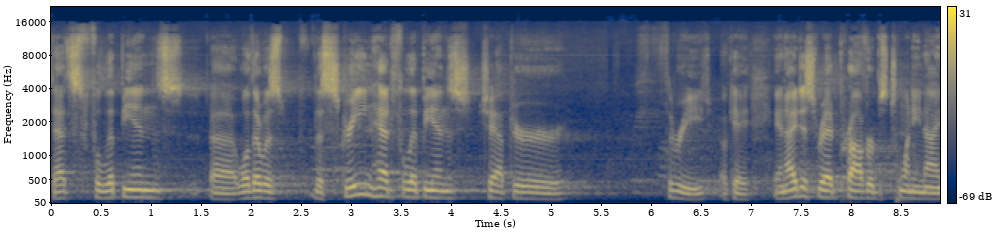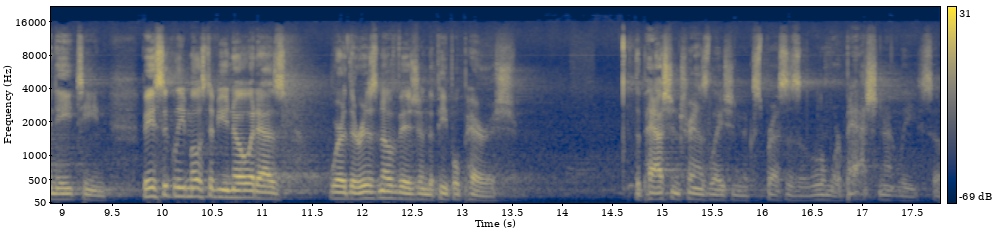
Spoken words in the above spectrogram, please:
that's Philippians. Uh, well, there was the screen had Philippians chapter 3, okay, and I just read Proverbs 29 18. Basically, most of you know it as where there is no vision, the people perish. The Passion Translation expresses it a little more passionately. So,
